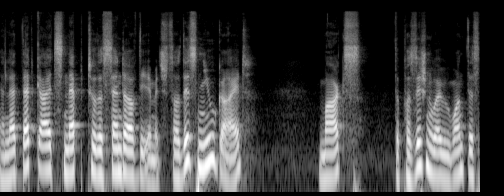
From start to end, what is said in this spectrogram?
and let that guide snap to the center of the image. So this new guide marks the position where we want this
